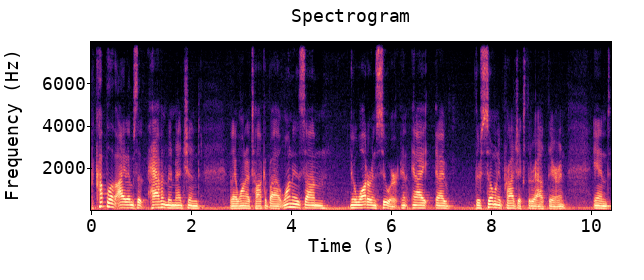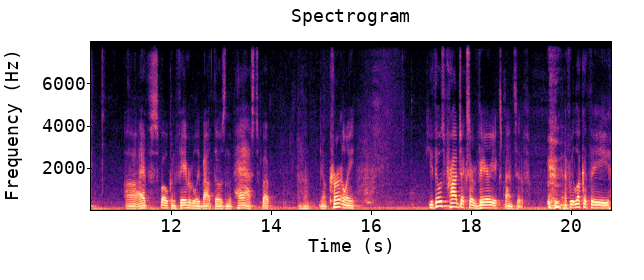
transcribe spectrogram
a couple of items that haven't been mentioned that I want to talk about. One is, um, you know, water and sewer, and, and I, and I, there's so many projects that are out there, and and uh, I've spoken favorably about those in the past, but uh, you know, currently, those projects are very expensive. and if we look at the, you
